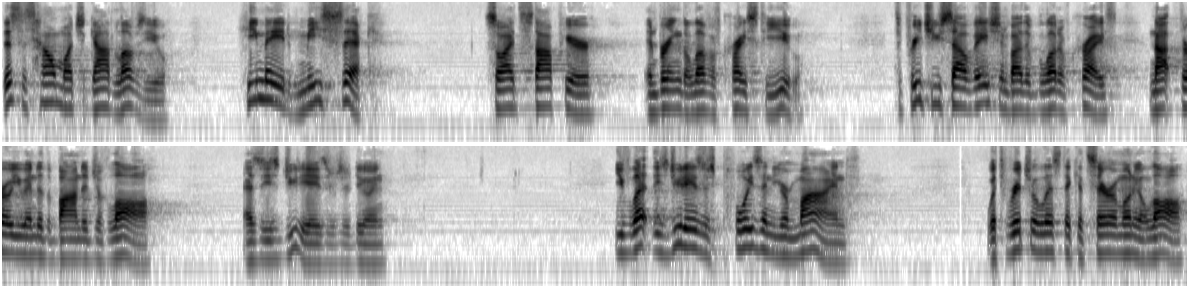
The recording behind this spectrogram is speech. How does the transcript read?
This is how much God loves you. He made me sick so I'd stop here and bring the love of Christ to you. To preach you salvation by the blood of Christ, not throw you into the bondage of law, as these Judaizers are doing. You've let these Judaizers poison your mind with ritualistic and ceremonial law.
